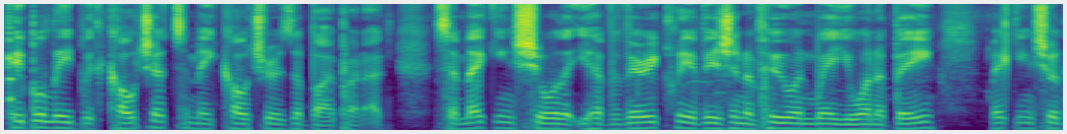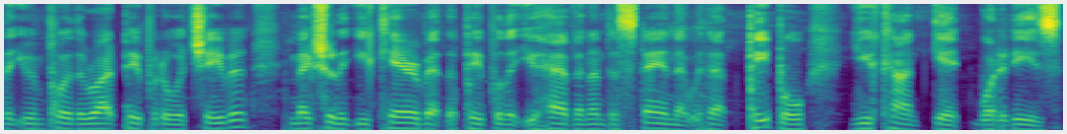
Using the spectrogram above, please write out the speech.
people lead with culture. To me, culture is a byproduct. So making sure that you have a very clear vision of who and where you want to be, making sure that you employ the right people to achieve it, make sure that you care about the people that you have and understand that without people, you can't get what it is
